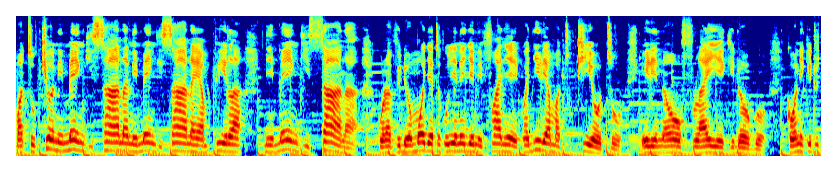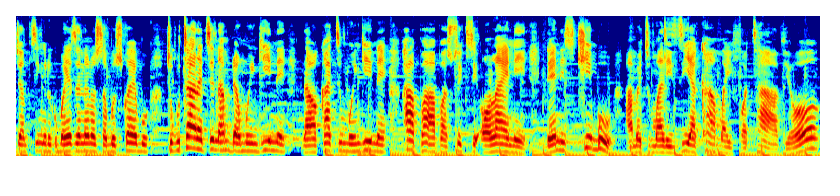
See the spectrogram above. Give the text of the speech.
Matukio ni mengi sana, ni mengi sana ya mpira, ni mengi sana. Kuna video moja atakuja nije nifanye kwa ajili ya matukio tu, ili nao ufurahie kidogo. Kwa hiyo kitu cha msingi ni kubonyeza neno subscribe. Tukutane tena muda mwingine na wakati mwingine hapa hapa Swix Online. Dennis Kibu ametumalizia kama ifuatavyo.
